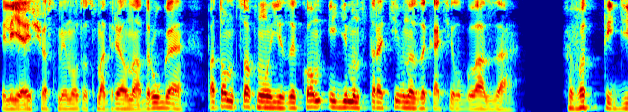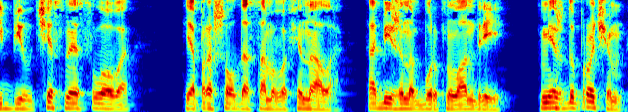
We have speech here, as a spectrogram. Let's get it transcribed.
Илья еще с минуту смотрел на друга, потом цокнул языком и демонстративно закатил глаза. «Вот ты дебил, честное слово!» Я прошел до самого финала. Обиженно буркнул Андрей. «Между прочим,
